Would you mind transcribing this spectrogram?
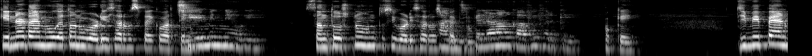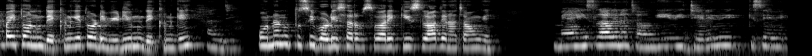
ਕਿੰਨਾ ਟਾਈਮ ਹੋ ਗਿਆ ਤੁਹਾਨੂੰ ਬੋਡੀ ਸਰਵਿਸ ਪੈਕ ਵਰਤੇ ਨੂੰ? 6 ਮਹੀਨੇ ਹੋ ਗਏ ਜੀ। ਸੰਤੁਸ਼ਟ ਹੋ ਹੁਣ ਤੁਸੀਂ ਬੋਡੀ ਸਰਵਿਸ ਪੈਕ ਹਾਂਜੀ ਪਹਿਲਾਂ ਨਾਲੋਂ ਕਾਫੀ ਫ਼ਰਕ ਹੈ ਜੀ। ਓਕੇ। ਜਿਵੇਂ ਭੈਣ ਭਾਈ ਤੁਹਾਨੂੰ ਦੇਖਣਗੇ ਤੁਹਾਡੀ ਵੀਡੀਓ ਨੂੰ ਦੇਖਣਗੇ ਹਾਂਜੀ। ਉਹਨਾਂ ਨੂੰ ਤੁਸੀਂ ਬੋਡੀ ਸਰਵਿਸ ਬਾਰੇ ਕੀ ਸਲਾਹ ਦੇਣਾ ਚਾਹੋਗੇ? ਮੈਂ ਇਹ ਸਲਾਹ ਦੇਣਾ ਚਾਹੂੰਗੀ ਵੀ ਜਿਹੜੇ ਵੀ ਕਿਸੇ ਵੀ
